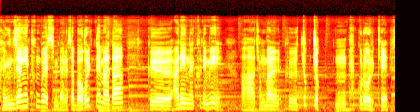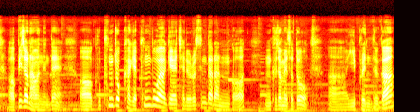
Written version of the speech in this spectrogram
굉장히 풍부했습니다. 그래서 먹을 때마다 그 안에 있는 크림이 아, 정말 그 쭉쭉 음, 밖으로 이렇게 어, 삐져 나왔는데 어, 그 풍족하게 풍부하게 재료를 쓴다라는 것, 음, 그 점에서도 아, 이 브랜드가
